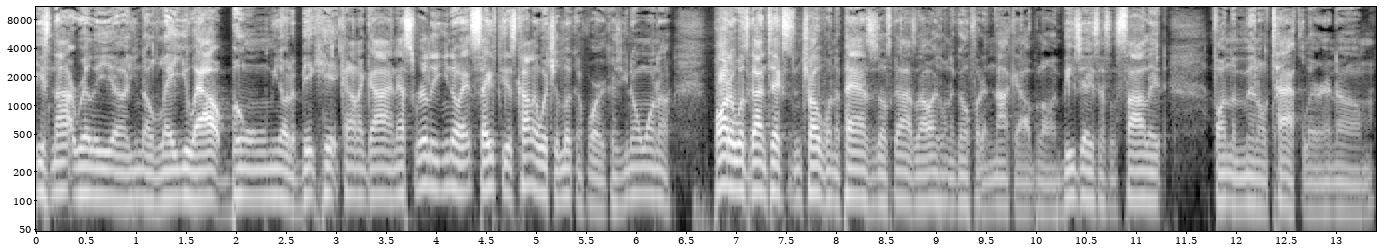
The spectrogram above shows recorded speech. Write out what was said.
He's not really uh, you know lay you out, boom, you know the big hit kind of guy, and that's really you know at safety is kind of what you're looking for because you don't want to. Part of what's gotten Texas in trouble in the past is those guys always want to go for the knockout blow, and BJ's just a solid fundamental tackler, and um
